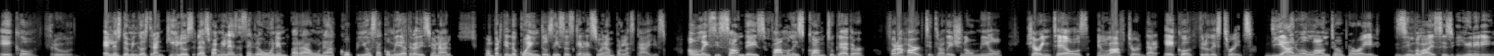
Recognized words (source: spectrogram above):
echo through. En los domingos tranquilos, las familias se reúnen para una copiosa comida tradicional, compartiendo cuentos y risas que resuenan por las calles. On lazy Sundays, families come together for a hearty traditional meal, sharing tales and laughter that echo through the streets. The annual lantern parade symbolizes unity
